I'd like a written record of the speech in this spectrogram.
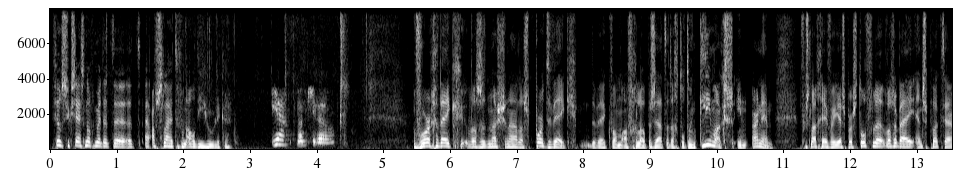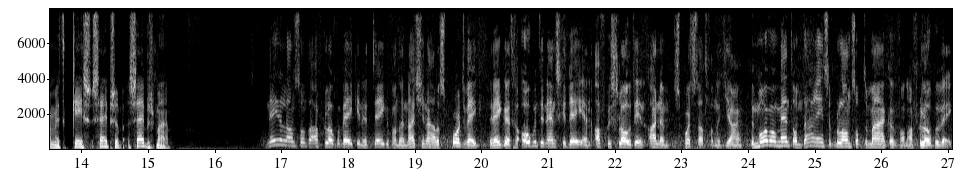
Veel succes nog met het, het afsluiten van al die huwelijken. Ja, dankjewel. Vorige week was het Nationale Sportweek. De week kwam afgelopen zaterdag tot een climax in Arnhem. Verslaggever Jesper Stoffelen was erbij en sprak daar met Kees Sijbesma. Nederland stond de afgelopen week in het teken van de Nationale Sportweek. De week werd geopend in Enschede en afgesloten in Arnhem, de sportstad van het jaar. Een mooi moment om daar eens een balans op te maken van afgelopen week.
